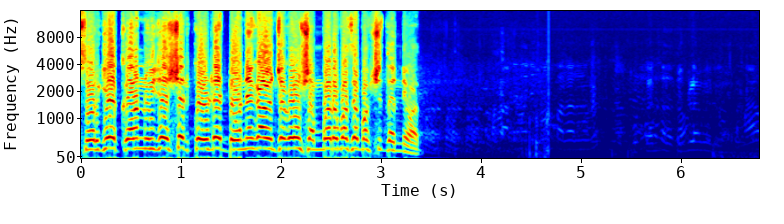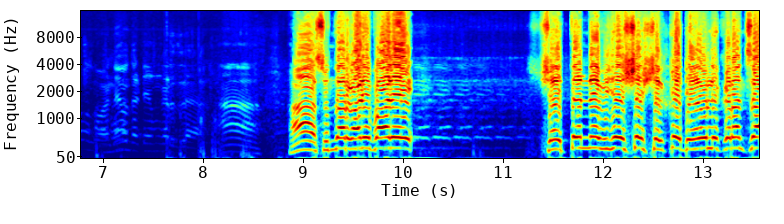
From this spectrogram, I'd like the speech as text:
स्वर्गीय करण विजय शेठ कोरडे डोनेगाव यांच्याकडून शंभर रुपयाचा बक्षीस धन्यवाद. हा सुंदर गाडी पाहिले चैतन्य विजय शेळके डेरवलीकरांचा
